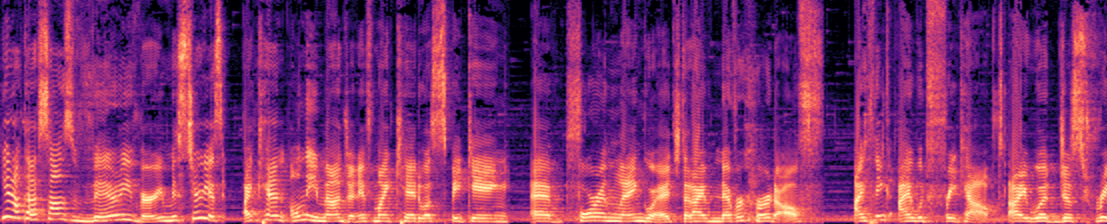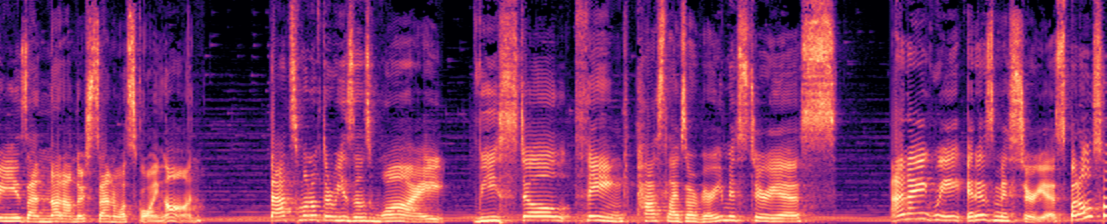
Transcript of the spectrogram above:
You know, that sounds very, very mysterious. I can only imagine if my kid was speaking a foreign language that I've never heard of. I think I would freak out. I would just freeze and not understand what's going on. That's one of the reasons why we still think past lives are very mysterious. And I agree, it is mysterious, but also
